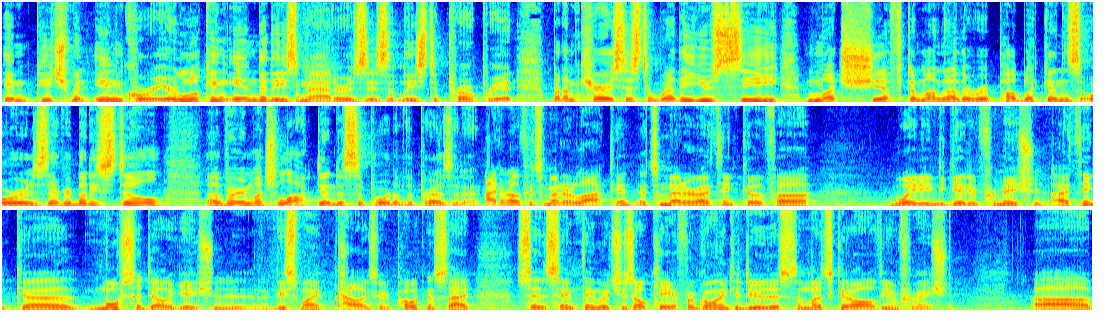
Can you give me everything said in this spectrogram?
impeachment inquiry or looking into these matters is at least appropriate. But I'm curious as to whether you see much shift among other Republicans, or is everybody still uh, very much locked into support of the president? I don't know if it's a matter of locked in. It's a matter, I think, of uh, waiting to get information. I think uh, most of the delegation, at least my colleagues on the Republican side, say the same thing, which is okay, if we're going to do this, then let's get all the information. Uh,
